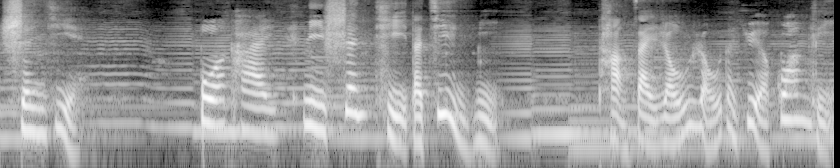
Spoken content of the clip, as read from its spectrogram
深夜，拨开你身体的静谧，躺在柔柔的月光里，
